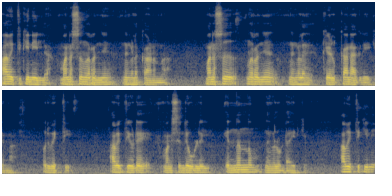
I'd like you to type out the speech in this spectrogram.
ആ വ്യക്തിക്ക് ഇനിയില്ല. മനസ്സ് നിറഞ്ഞ് നിങ്ങളെ കാണുന്ന മനസ്സ് നിറഞ്ഞ് നിങ്ങളെ കേൾക്കാൻ ആഗ്രഹിക്കുന്ന ഒരു വ്യക്തി ആ വ്യക്തിയുടെ മനസ്സിന്റെ ഉള്ളിൽ എന്നെന്നും നിങ്ങളുണ്ടായിരിക്കും. ആ വ്യക്തിക്ക് ഇനി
